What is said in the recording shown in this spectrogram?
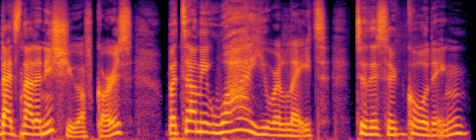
that's not an issue, of course. But tell me why you were late to this recording.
